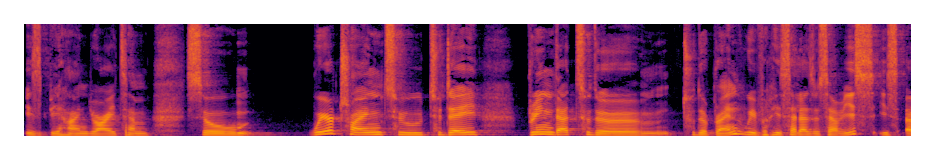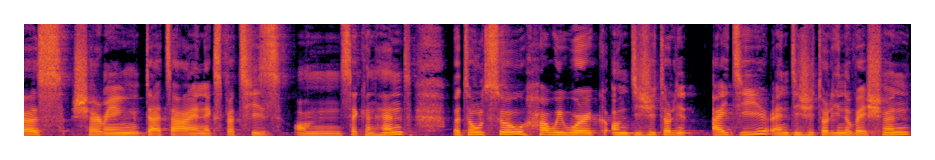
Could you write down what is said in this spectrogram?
is behind your item. So we're trying to today bring that to the to the brand with resell as a service is us sharing data and expertise on secondhand, but also how we work on digital ID and digital innovation.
